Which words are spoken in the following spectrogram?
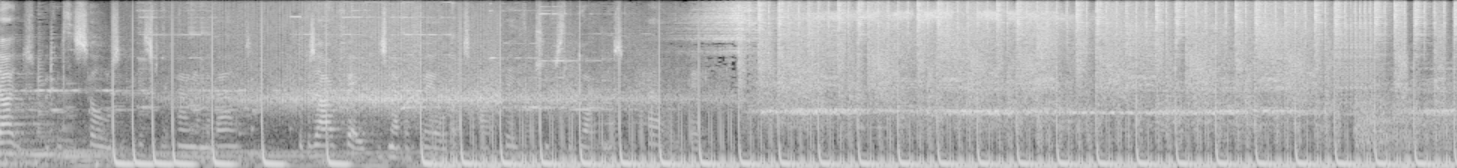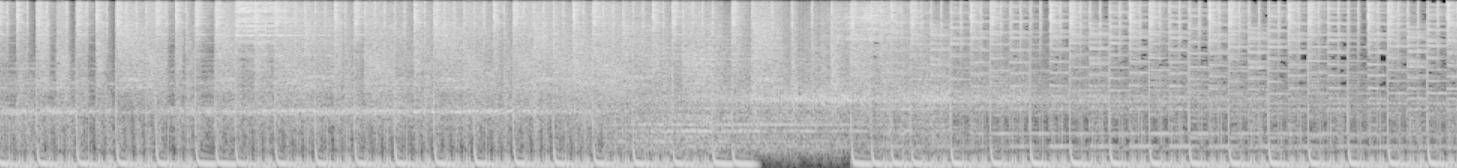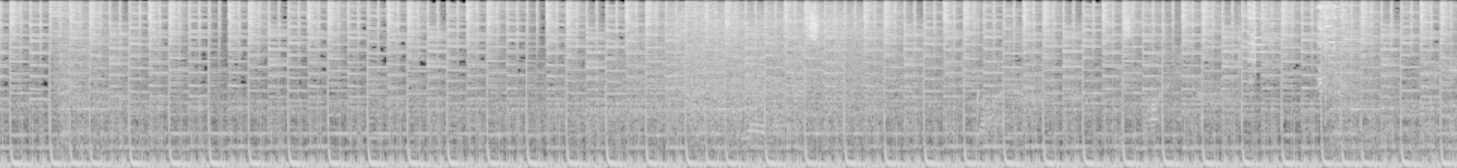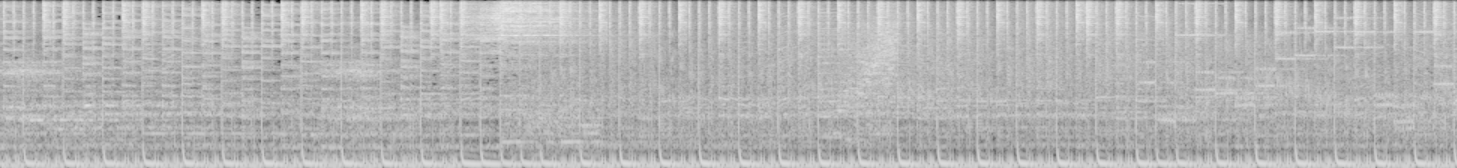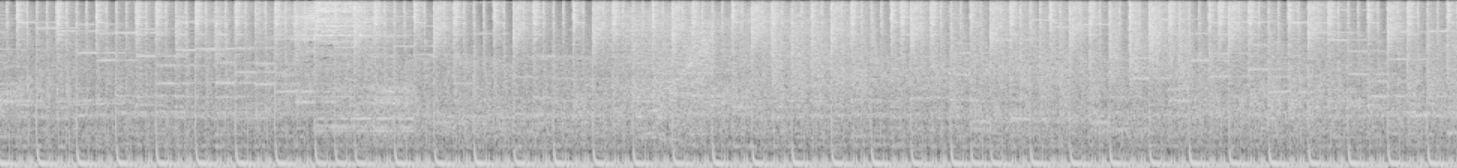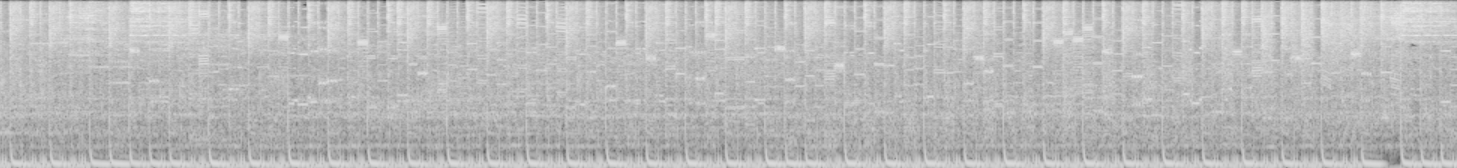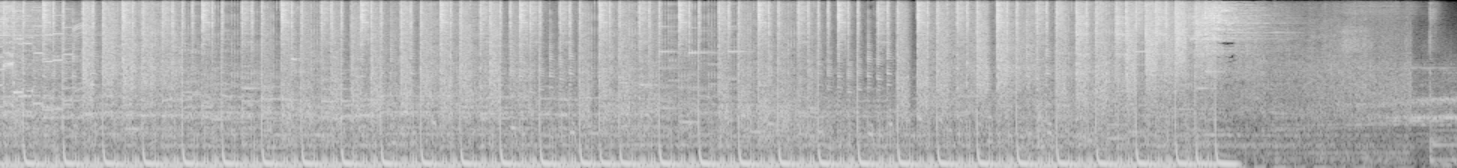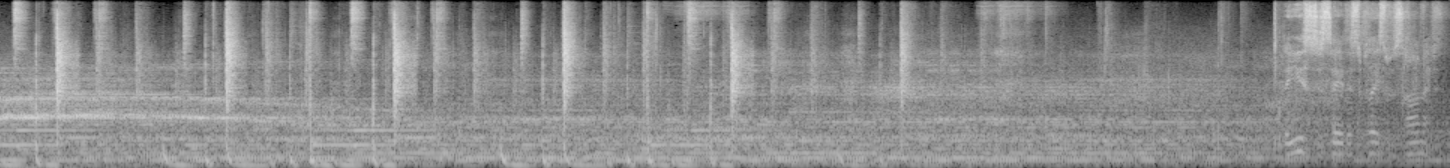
judged because the souls of history hang on the balance, because our faith has never failed us. They used to say this place was haunted.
